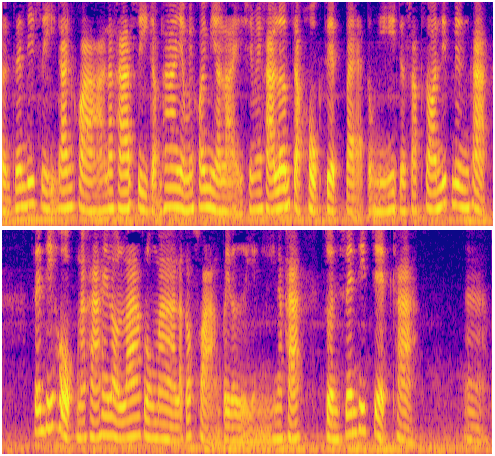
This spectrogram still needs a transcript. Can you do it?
ส่วนเส้นที่ 4 ด้านขวานะคะ 4 กับ 5 ยังไม่ค่อยมีอะไรใช่ไหมคะ เริ่มจาก 6 7 8 ตรงนี้จะซับซ้อนนิดนึงค่ะ เส้นที่ 6 นะคะ ให้เราลากลงมาแล้วก็ขวางไปเลยอย่างนี้นะคะ ส่วนเส้นที่ 7 ค่ะไป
